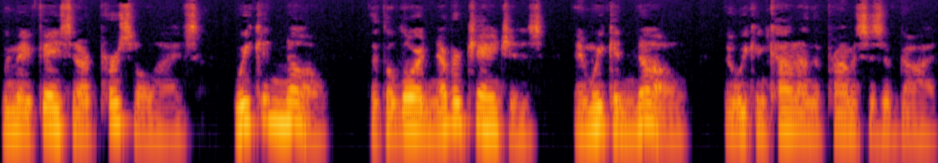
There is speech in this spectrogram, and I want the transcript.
we may face in our personal lives, we can know that the Lord never changes, and we can know that we can count on the promises of God.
